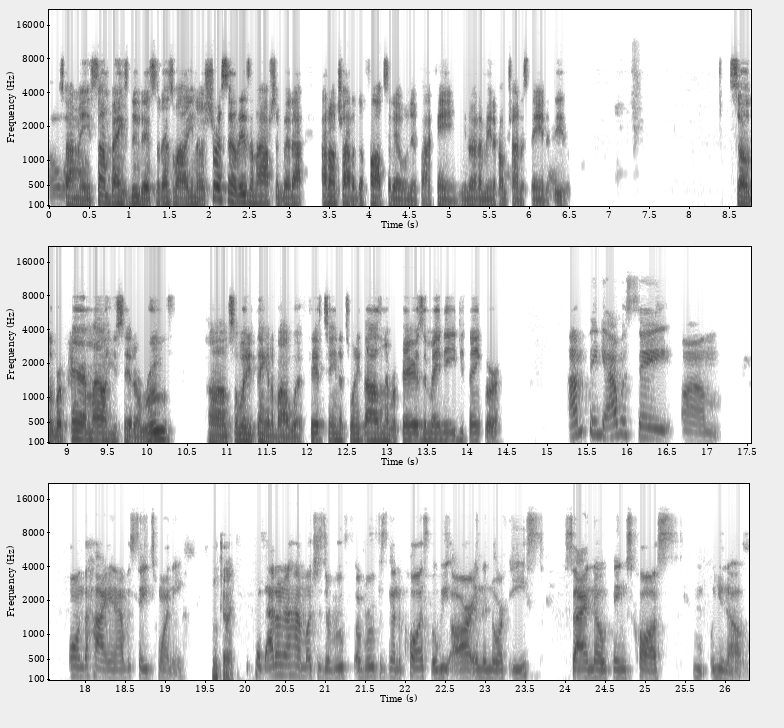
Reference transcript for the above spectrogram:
Oh So wow. I mean, some banks do that. So that's why you know, short sale is an option, but I, I don't try to default to that one if I can. You know what I mean? If I'm trying to stay in the deal. So the repair amount, you said a roof. Um, so what are you thinking about? What, fifteen to twenty thousand in repairs it may need? You think, or I'm thinking I would say um on the high end, I would say twenty. okay, Because I don't know how much is a roof a roof is gonna cost, but we are in the northeast. So I know things cost you know,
